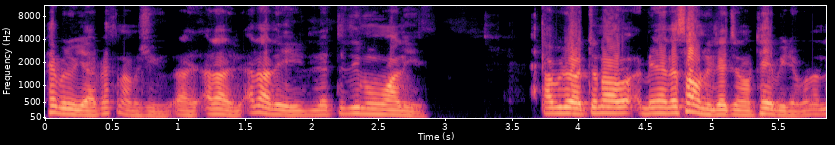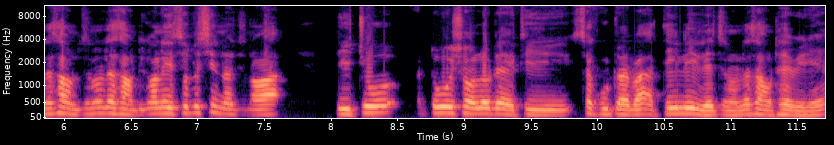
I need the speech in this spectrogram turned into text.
ထည့်ပြီးလို့ရတယ်ပြဿနာမရှိဘူးအဲ့ဒါအဲ့ဒါတွေလည်းတိတိမမလေး နောက်ပြီးတော့ကျွန်တော်အမြင်လက်ဆောင်တွေလည်းကျွန်တော်ထည့်ပေးတယ်ပေါ့နော်လက်ဆောင်ကျွန်တော်လက်ဆောင်ဒီကောင်လေးဆိုလို့ရှိရင်တော့ကျွန်တော်ကဒီကျိုးအတိုးရှော့လုပ်တဲ့ဒီစကူဒရိုင်ဘာအသေးလေးတွေကျွန်တော်လက်ဆောင်ထည့်ပေးတယ်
